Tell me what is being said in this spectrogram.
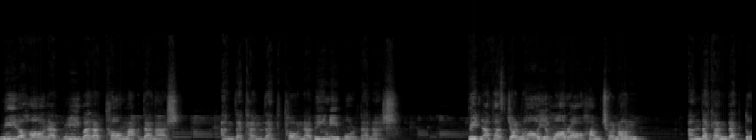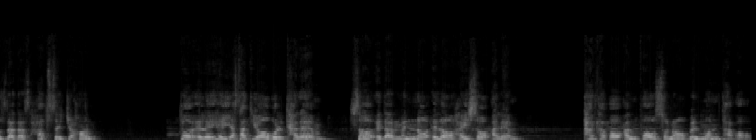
می رهاند می برد تا معدنش. اندک اندک تا نبینی بردنش. وین نفس جانهای ما را همچنان اندک اندک دزدد از حبس جهان. تا الیه یستیاب الکلم صاعدا منا الی حیث علم. ترتقی انفاسنا بالمنتقی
